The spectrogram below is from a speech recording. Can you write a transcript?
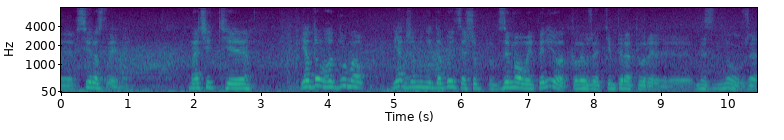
е, всі рослини. Значить, е, я довго думав, як же мені добитися, щоб в зимовий період, коли вже температури е, ну, вже,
